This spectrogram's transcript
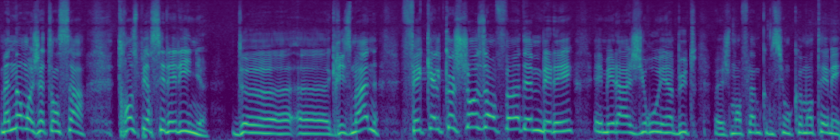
Maintenant, moi, j'attends ça. Transpercer les lignes de euh, Griezmann, fait quelque chose enfin Dembélé, et met là Giroud et un but. je m'enflamme comme si on commentait, mais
